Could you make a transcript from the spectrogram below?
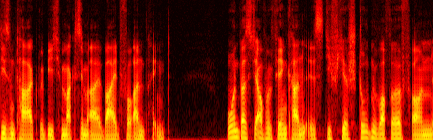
diesem Tag wirklich maximal weit voranbringt. Und was ich auch empfehlen kann, ist die Vier-Stunden-Woche von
